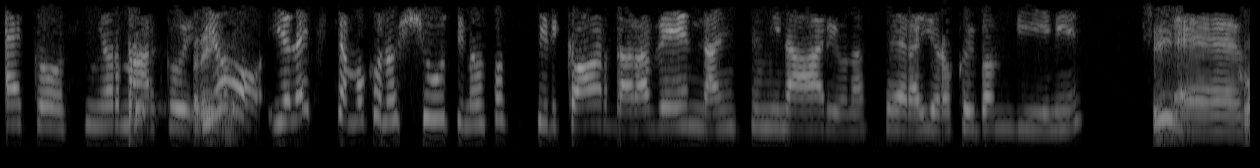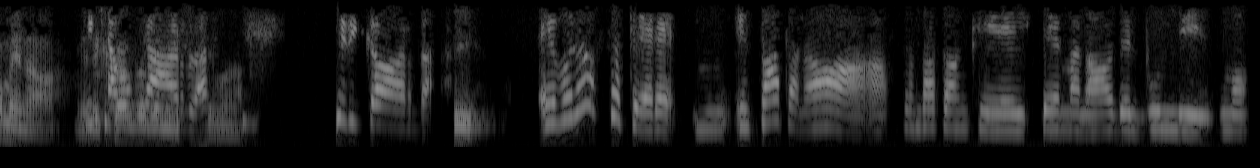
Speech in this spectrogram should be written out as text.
Ecco, signor Marco, Pre- io, io, e lei ci siamo conosciuti, non so se si ricorda, a Ravenna in seminario una sera, io ero con i bambini. Sì, eh, come no, mi ricordo Carla. benissimo. si ricorda? Sì. E volevo sapere, mm, il Papa no, ha affrontato anche il tema no, del bullismo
